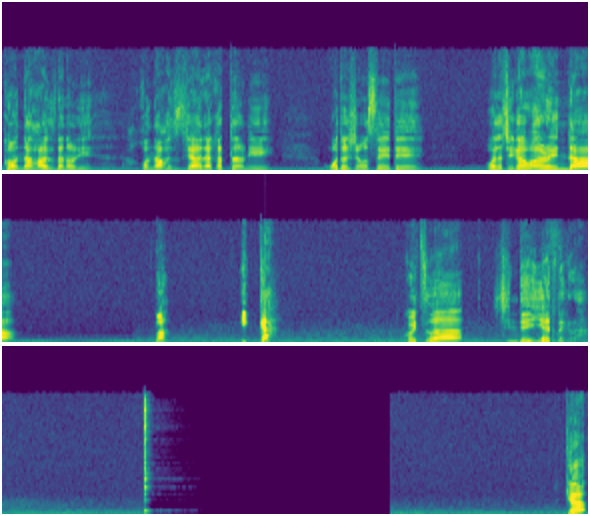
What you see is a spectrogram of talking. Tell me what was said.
こんなはずなのにこんなはずじゃなかったのに私のせいで私が悪いんだ。まいっか。こいつは死んでいいやつだから。キャ。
